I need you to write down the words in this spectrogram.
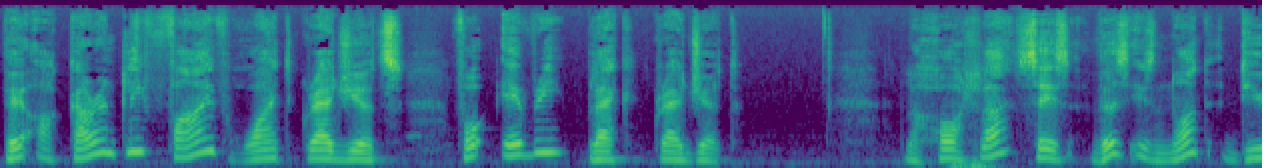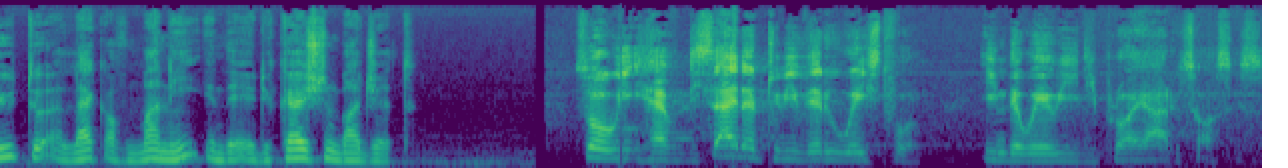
there are currently five white graduates for every black graduate. Lehlohla says this is not due to a lack of money in the education budget. So we have decided to be very wasteful in the way we deploy our resources.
